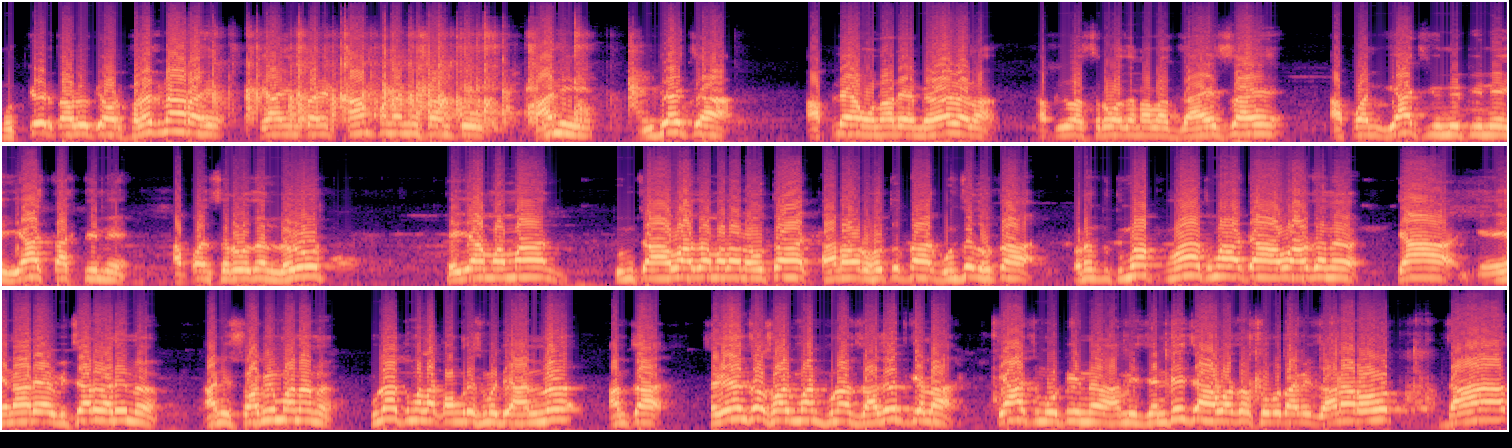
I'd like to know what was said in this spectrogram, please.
मुदखेड तालुक्यावर फडकणार आहे. या निमित्ताने ठामपणाने सांगतो. आणि उद्याच्या आपल्या होणाऱ्या मेळाव्याला आपल्याला सर्वजणाला जायचं आहे. आपण याच युनिटीने याच ताकदीने आपण सर्वजण लढू तेजा मामा तुमचा आवाज आम्हाला नव्हता कानावर होत होता गुंजत होता परंतु तुम्हा पुन्हा तुम्हाला त्या आवाजानं त्या येणाऱ्या विचारधारेनं आणि स्वाभिमानानं पुन्हा तुम्हाला काँग्रेसमध्ये आणलं. आमचा सगळ्यांचा स्वाभिमान पुन्हा जागृत केला. त्याच मोठीनं आम्ही जनतेच्या आवाजासोबत आम्ही जाणार आहोत. जाणार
